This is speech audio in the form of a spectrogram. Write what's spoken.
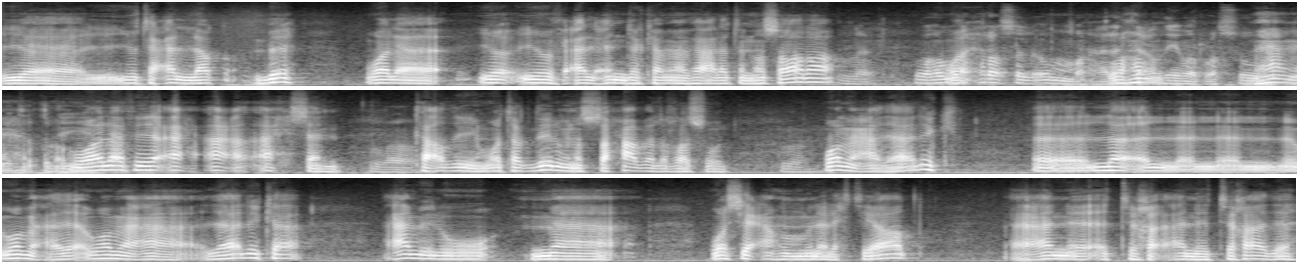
يتعلق به ولا يفعل عنده كما فعلت النصارى نعم. وهم و... أحرص الأمة على تعظيم الرسول نعم ولا في أح أحسن الله. تعظيم وتقدير من الصحابة للرسول نعم. ومع ذلك آه، لا ومع ومع ذلك عملوا ما وسعهم من الاحتياط عن اتخاذ عن اتخاذه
